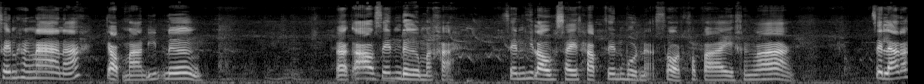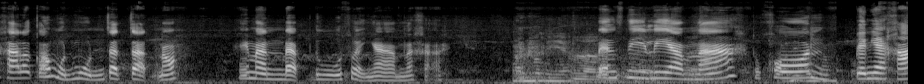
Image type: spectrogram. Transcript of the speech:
เส้นข้างหน้านะกลับมานิดนึง แล้วก็เอาเส้นเดิมอะค่ะ เส้นที่เราใช้ทับเส้นบนอะสอดเข้าไปข้างล่าง เสร็จแล้วนะคะแล้วก็หมุนหมุนๆจัดๆเนาะให้มันแบบดูสวยงามนะคะ เป็นสี่เหลี่ยมนะ ทุกคนเป็นไงคะ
